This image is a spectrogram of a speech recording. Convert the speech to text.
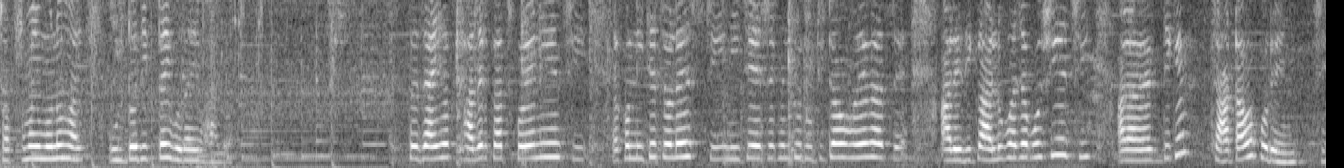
সবসময় মনে হয় উল্টো দিকটাই বোধহয় ভালো। তো যাই হোক, ছাদের কাজ করে নিয়েছি। এখন নিচে চলে এসেছি। নিচে এসে কিন্তু রুটিটাও হয়ে গেছে। আর এদিকে আলু ভাজা বসিয়েছি, আর আর একদিকে চাটাও করে নিচ্ছি।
